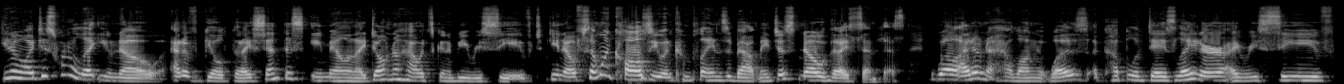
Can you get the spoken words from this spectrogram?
you know, I just want to let you know out of guilt that I sent this email and I don't know how it's going to be received. You know, if someone calls you and complains about me, just know that I sent this. Well, I don't know how long it was. A couple of days later, I receive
